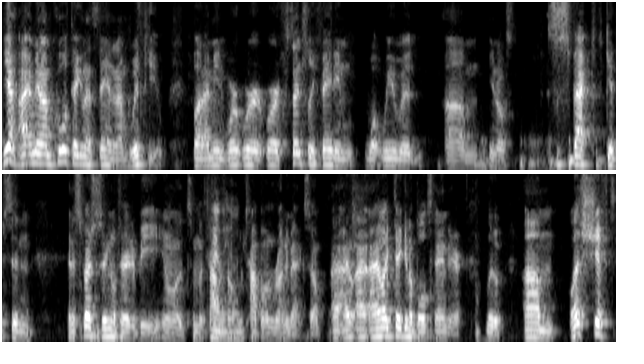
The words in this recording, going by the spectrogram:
Yeah, I I mean, I'm cool taking that stand, and I'm with you. But I mean, we're we're we're essentially fading what we would, um, you know, suspect Gibson and especially Singletary to be, you know, some of the top owned. top owned running back. So I, I I like taking a bold stand here, Lou. Um, let's shift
